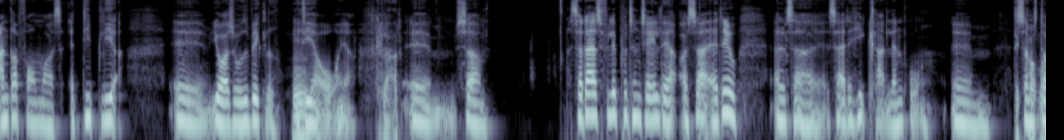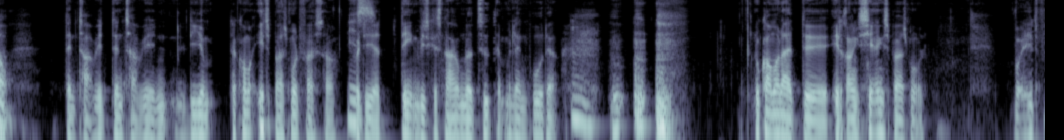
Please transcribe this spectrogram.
andre former også, at de bliver øh, jo også udviklet mm. i de her år her. Klart. Øh, så så der er selvfølgelig potentiale der, og så er det jo, altså, så er det helt klart landbruget, øhm, det som kommer, står. Den tager, vi, den tager vi lige om. Der kommer et spørgsmål først så, yes. fordi at det er en, vi skal snakke om noget tid, den med landbruget der. Mm. nu kommer der et, øh, et rangeringsspørgsmål, et,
